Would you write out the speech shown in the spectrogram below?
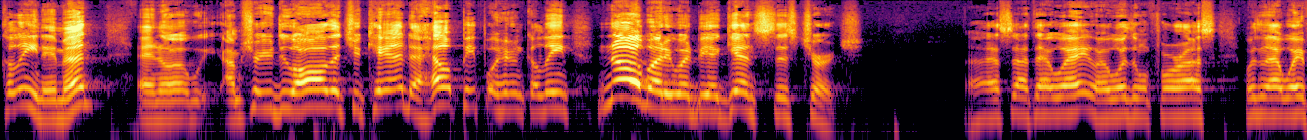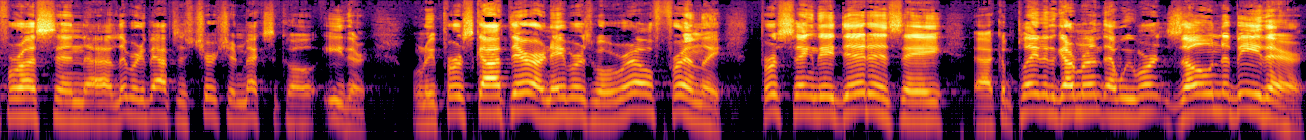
Killeen, amen? And uh, we, I'm sure you do all that you can to help people here in Killeen. Nobody would be against this church. Uh, that's not that way. It wasn't for us. Wasn't that way for us in uh, Liberty Baptist Church in Mexico either. When we first got there, our neighbors were real friendly. First thing they did is they uh, complained to the government that we weren't zoned to be there,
